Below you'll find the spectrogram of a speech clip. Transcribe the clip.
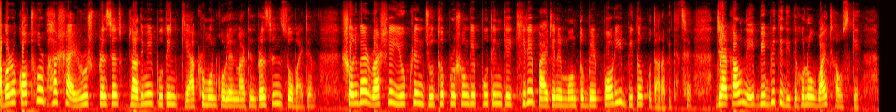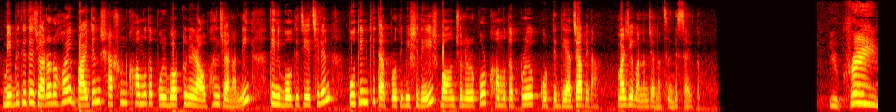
আবারও কঠোর ভাষায় রুশ প্রেসিডেন্ট ভ্লাদিমির পুতিনকে আক্রমণ করলেন মার্কিন প্রেসিডেন্ট জো বাইডেন। শনিবার রাশিয়া ইউক্রেন যুদ্ধ প্রসঙ্গে পুতিনকে ঘিরে বাইডেনের মন্তব্যের পরই বিতর্ক তারা বিঁধেছে, যার কারণে বিবৃতি দিতে হলো হোয়াইট হাউসকে। বিবৃতিতে জানানো হয়, বাইডেন শাসন ক্ষমতা পরিবর্তনের আহ্বান জানাননি। তিনি বলতে চেয়েছিলেন, পুতিনকে তার প্রতিবেশী দেশ বা অঞ্চলের উপর ক্ষমতা প্রয়োগ করতে দেয়া যাবে না। মার্জিয়া মানান জানাচ্ছেন বিস্তারিত। Ukraine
